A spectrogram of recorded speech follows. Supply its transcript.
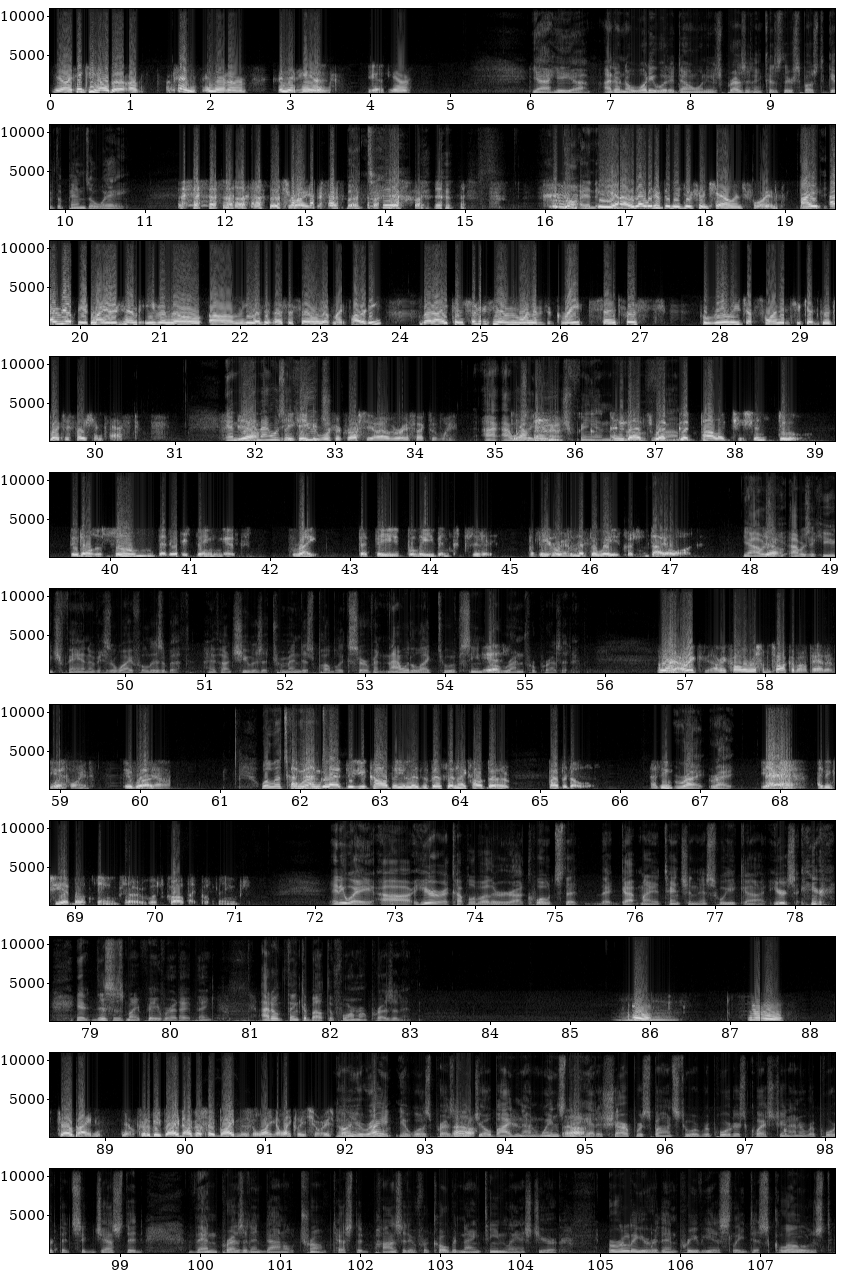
You know, I think he held a, a, a pen in that arm, in that hand. Yeah. Yeah. Yeah, he. Uh, I don't know what he would have done when he was president because they're supposed to give the pens away. That's right. But no, and yeah, that would have been a different challenge for him. I I really admired him, even though um, he wasn't necessarily of my party. But I considered him one of the great centrists who really just wanted to get good legislation passed. and, yeah, and I was a he, he huge. could work across the aisle very effectively. I, I was Yeah. a huge fan. And that's of, what um, good politicians do. They don't assume that everything is right that they believe and consider, but they Sure. open up the way for some dialogue. Yeah, I was Yeah. A, I was a huge fan of his wife Elizabeth. I thought she was a tremendous public servant, and I would like to have seen Yes. her run for president. I, I, rec- I recall there was some talk about that at Yeah. one point. It was. Yeah. Well, let's go I mean, on. I'm glad that you called the Elizabeth and I called the Barbara Dole. I think, Right, right. yeah, I think she had both names or was called by both names. Anyway, uh, here are a couple of other uh, quotes that, that got my attention this week. Uh, here's here, here. This is my favorite. I think. I don't think about the former president. Hmm. Hmm. Joe Biden. No. Could it be Biden? I was going to say Biden is a, li- a likely choice. No, you're right. It was President Oh. Joe Biden on Wednesday Oh. had a sharp response to a reporter's question on a report that suggested then President Donald Trump tested positive for COVID 19 last year. Earlier than previously disclosed,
